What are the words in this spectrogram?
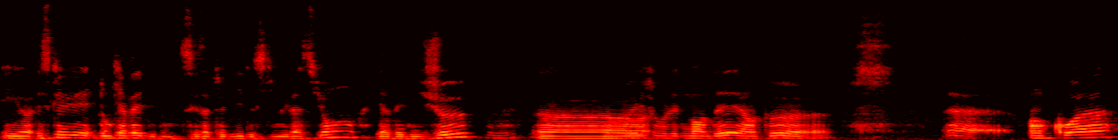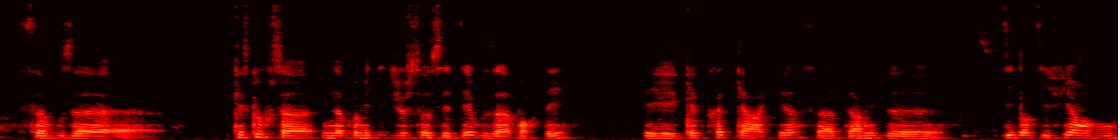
Et euh, est-ce que donc il y avait des, donc, ces ateliers de simulation, il y avait des jeux. Euh, Oui, je voulais demander un peu euh, euh, en quoi ça vous a. Qu'est-ce que vous, ça, une après-midi de jeu de société vous a apporté et quel trait de caractère ça a permis de d'identifier en vous?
